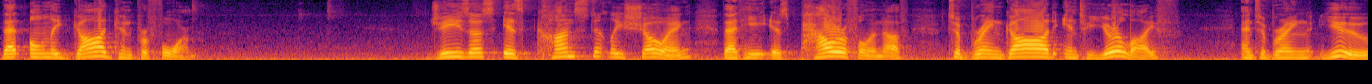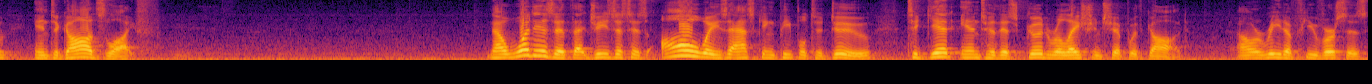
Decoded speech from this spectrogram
that only God can perform. Jesus is constantly showing that he is powerful enough to bring God into your life and to bring you into God's life. Now, what is it that Jesus is always asking people to do to get into this good relationship with God? I'll read a few verses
